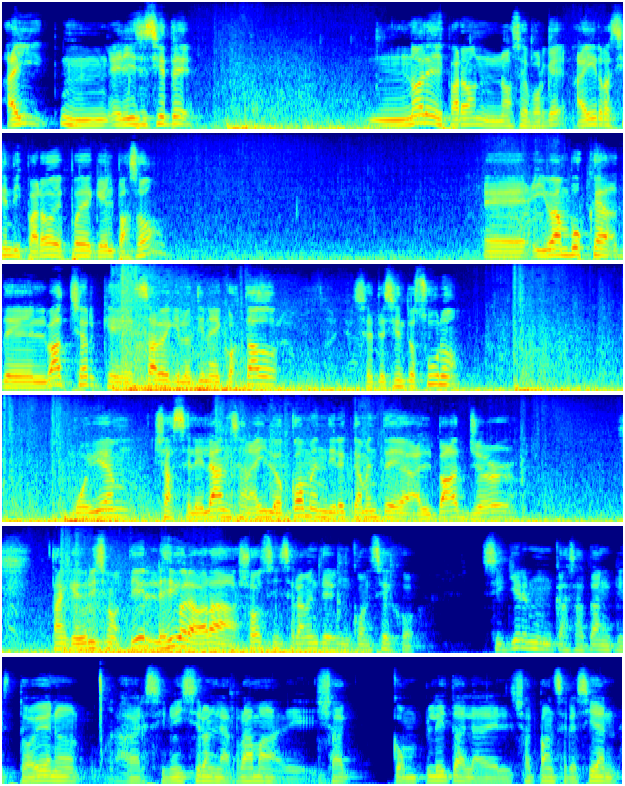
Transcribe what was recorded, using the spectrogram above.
hay mm, el IS-7 No le disparó, no sé por qué. Ahí recién disparó después de que él pasó. Eh, y va en busca del Butcher, que sabe que lo tiene de costado. 701. Muy bien, ya se le lanzan ahí, lo comen directamente al Badger. Tanque durísimo. Les digo la verdad, yo sinceramente un consejo. Si quieren un cazatanques, todavía no... A ver, si no hicieron la rama de ya completa, la del Jet Panzer 100.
